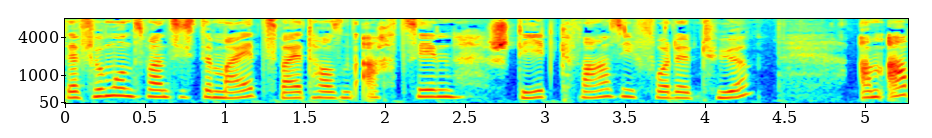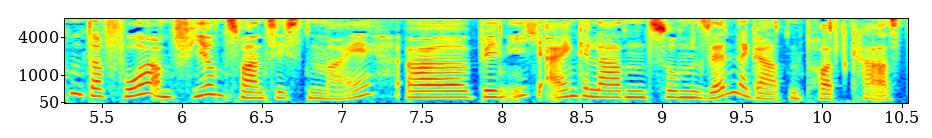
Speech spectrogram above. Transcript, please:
Der 25. Mai 2018 steht quasi vor der Tür. Am Abend davor, am 24. Mai, äh, bin ich eingeladen zum Sendegarten-Podcast.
